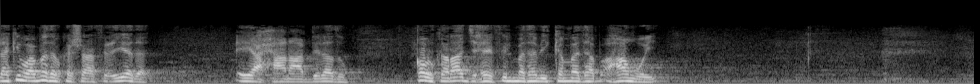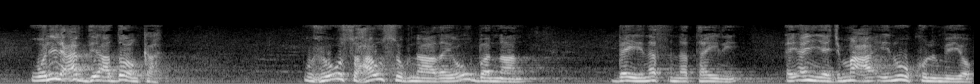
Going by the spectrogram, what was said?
laakiin waa madhabka shaaficiyada iyo xanaabiladu. Qowlka raajixee fi lmadhabi ka madhab ahaan wey. Walilcabdi addoonka wuxuu u sugnaaday oo u bannaan bayna thnatayni ay an yajmaca inuu kulmiyo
